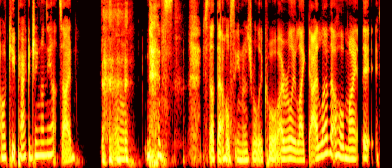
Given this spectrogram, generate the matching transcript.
all cute packaging on the outside. So that's just thought that whole scene was really cool. I really like that. I love that whole mind. It,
